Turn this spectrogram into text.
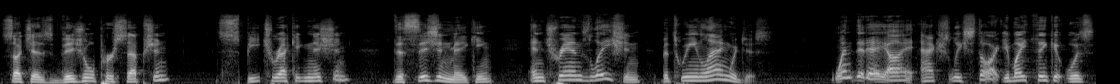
such as visual perception, speech recognition, decision making, and translation between languages. When did AI actually start? You might think it was,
